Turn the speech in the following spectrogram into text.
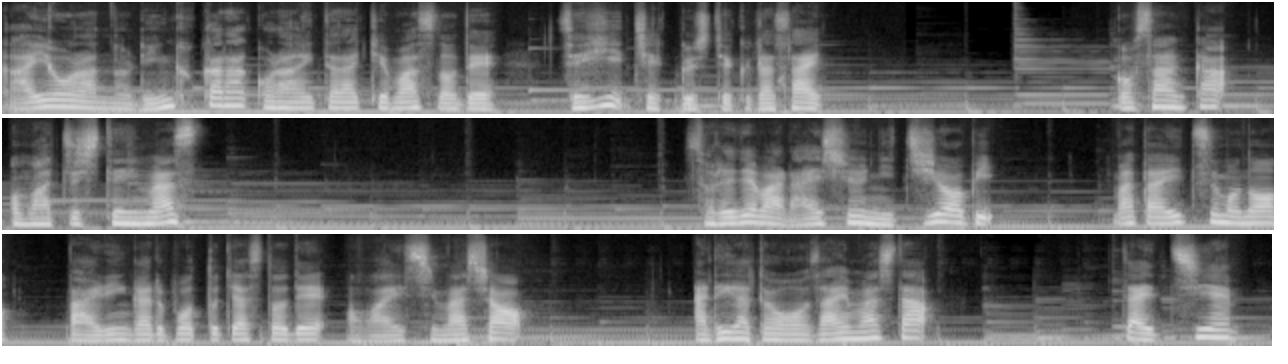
概要欄のリンクからご覧いただけますのでぜひチェックしてください。ご参加お待ちしています。それでは来週日曜日またいつものバイリンガルポッドキャストでお会いしましょう。ありがとうございました。再见。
